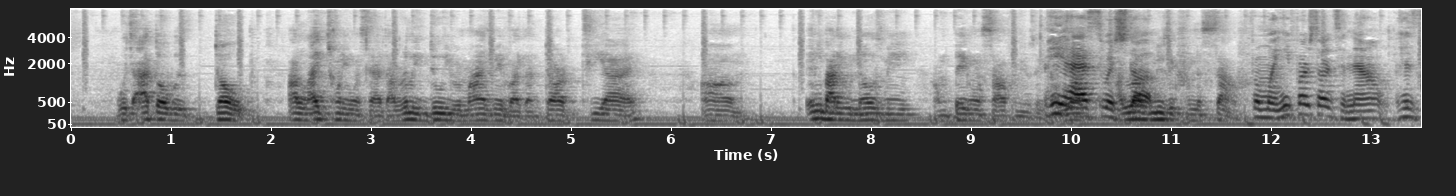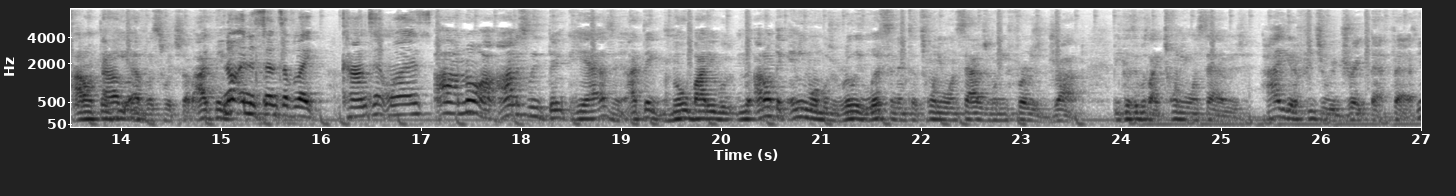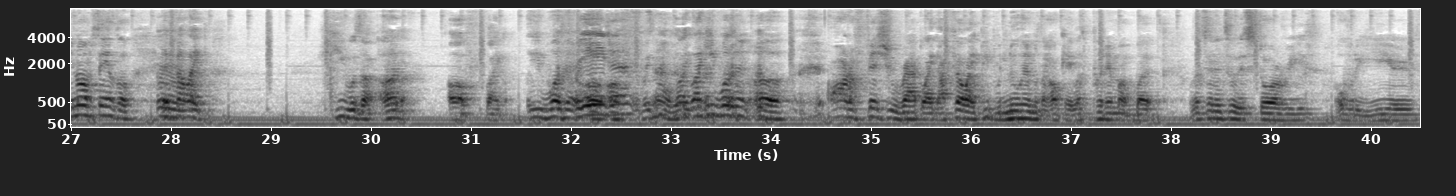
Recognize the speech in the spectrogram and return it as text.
which I thought was dope. I like Twenty One Savage. I really do. He reminds me of like a dark Ti. Um, anybody who knows me, I'm big on South music. He I has love, switched I love up. music from the South. From when he first started to now, his I don't think he ever switched up. I think No, in the sense of like content wise. I uh, don't know. I honestly think he hasn't. I think nobody was. I don't think anyone was really listening to Twenty One Savage when he first dropped. because it was like 21 Savage. How you get a feature with Drake that fast? You know what I'm saying? So it mm. felt like he was a un of like he wasn't Free a, a free- no, like like he wasn't a artificial rap. Like I felt like people knew him was like okay, let's put him up. But listening to his stories over the years,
